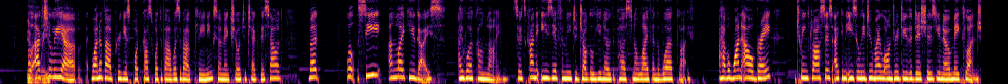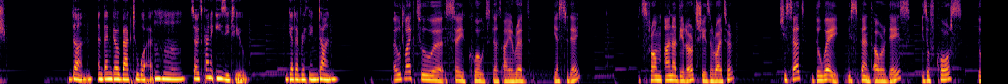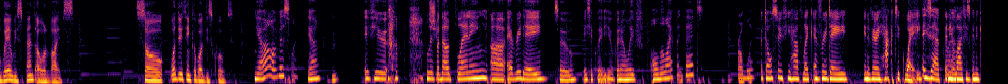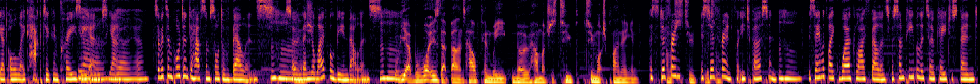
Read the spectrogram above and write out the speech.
Well, other week. actually, yeah. One of our previous podcasts, what about, was about cleaning. So make sure to check this out. But, well, see, unlike you guys, I work online. So it's kind of easier for me to juggle, you know, the personal life and the work life. I have a one hour break between classes. I can easily do my laundry, do the dishes, you know, make lunch. Done. And then go back to work. Mm-hmm. So it's kind of easy to get everything done. I would like to uh, say a quote that I read yesterday. It's from Anna Dillard. She is a writer. She said, The way we spend our days is, of course, the way we spend our lives. So, what do you think about this quote? Yeah, obviously. Yeah. Mhm. If you live without planning uh, every day, so basically you're gonna live all the life like that, probably. But also, if you have like every day in a very hectic way, Exactly. then your life is going to get all like hectic and crazy. and yeah. yeah, yeah. So it's important to have some sort of balance. Mhm. So Yeah, then your life will be in balance. Mhm. Well, yeah. Well, what is that balance? How can we know how much is too too much planning and It's how much is different. It's little? different for each person. Mhm. The same with like work life balance. For some people, it's okay to spend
